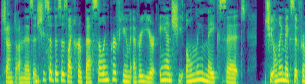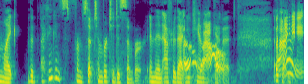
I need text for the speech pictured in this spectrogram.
jumped on this. And she said this is like her best selling perfume every year. And she only makes it, she only makes it from like the, I think it's from September to December. And then after that, you Oh, cannot wow. get it. Okay. Nice.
